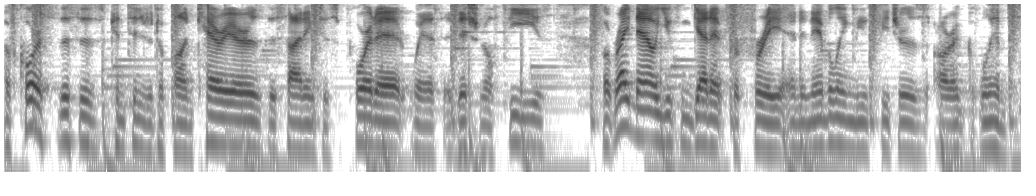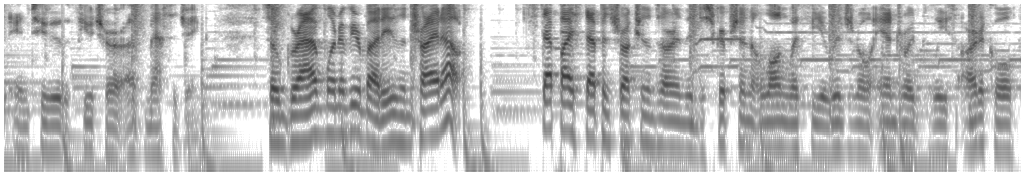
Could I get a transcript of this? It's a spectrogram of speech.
Of course, this is contingent upon carriers deciding to support it with additional fees, but right now you can get it for free and enabling these features are a glimpse into the future of messaging. So grab one of your buddies and try it out. Step-by-step instructions are in the description along with the original Android Police article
